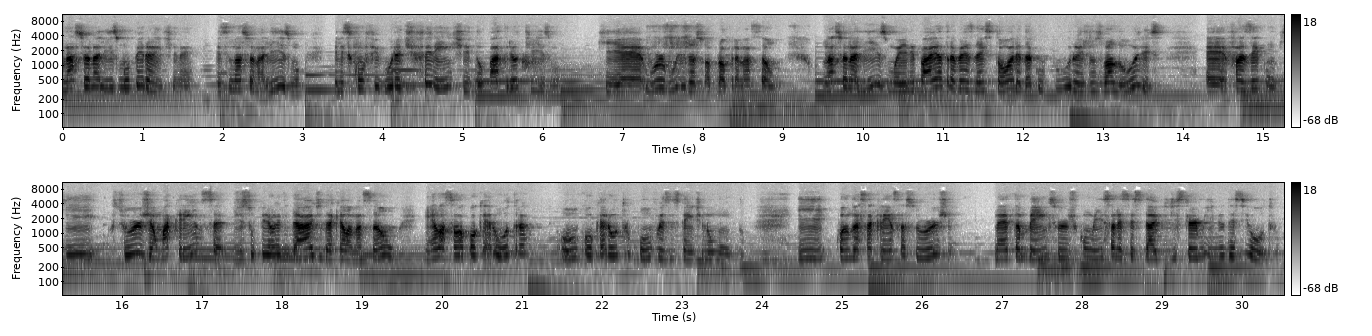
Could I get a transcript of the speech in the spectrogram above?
nacionalismo operante, né? Esse nacionalismo, ele se configura diferente do patriotismo, que é o orgulho da sua própria nação. O nacionalismo, ele vai através da história, da cultura e dos valores é, fazer com que surja uma crença de superioridade daquela nação em relação a qualquer outra ou qualquer outro povo existente no mundo. E quando essa crença surge, né, também surge com isso a necessidade de extermínio desse outro.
